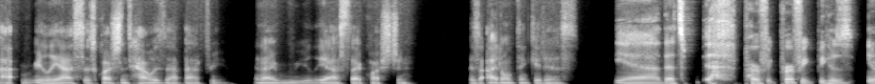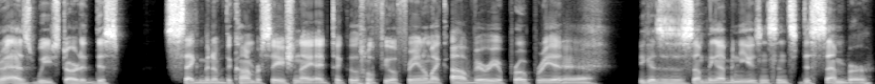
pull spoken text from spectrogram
uh, really ask those questions. How is that bad for you? And I really ask that question because I don't think it is. Yeah, that's perfect. Perfect because, you know, as we started this segment of the conversation, I, I took a little feel free and I'm like, oh, very appropriate. Yeah, yeah. Because this is something I've been using since December.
